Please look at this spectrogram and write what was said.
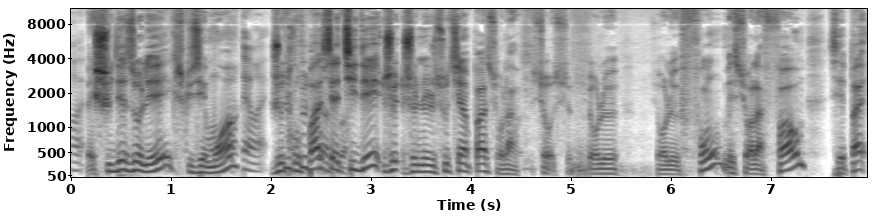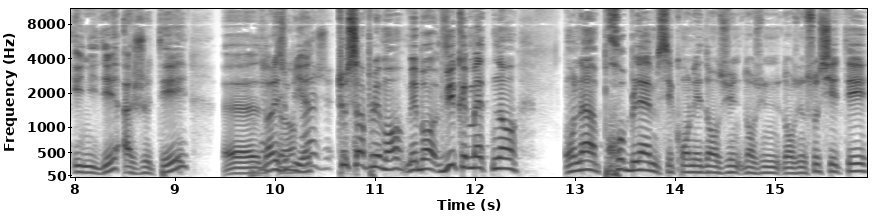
Ouais. ben, je suis désolé, excusez-moi, je Tu trouve pas soutiens, cette idée, je, je ne le soutiens pas sur, la, sur, sur, sur le, sur le fond, mais sur la forme, c'est pas une idée à jeter euh, dans les oubliettes. Je- Tout simplement. Mais bon, vu que maintenant, on a un problème, c'est qu'on est dans une, dans, une, dans une société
